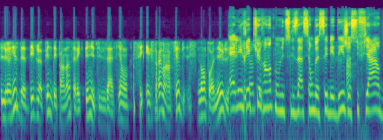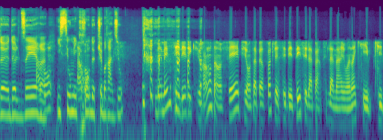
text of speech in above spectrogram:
le risque de développer une dépendance avec une utilisation, c'est extrêmement faible, sinon pas nul. Elle est, récurrente, mon utilisation de CBD. Je ah. suis fière de, le dire ah ici au micro ah de Cube Radio. Mais même si elle est récurrente, en fait, puis on s'aperçoit que le CBD, c'est la partie de la marijuana qui, qui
